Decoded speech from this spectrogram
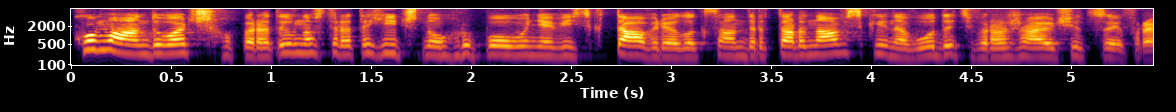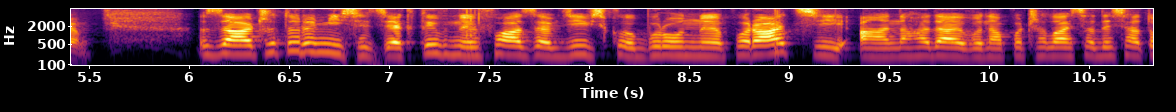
Командувач оперативно-стратегічного груповання військ Таврі Олександр Тарнавський наводить вражаючі цифри. За чотири місяці активної фази Авдіївської оборонної операції, а нагадаю, вона почалася 10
